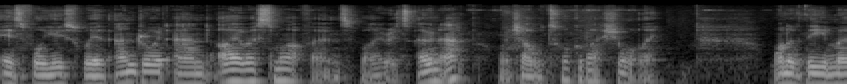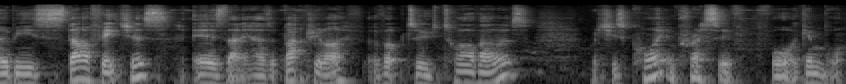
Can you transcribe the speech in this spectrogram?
is for use with Android and iOS smartphones via its own app which I will talk about shortly. One of the Mobi's star features is that it has a battery life of up to 12 hours which is quite impressive for a gimbal.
